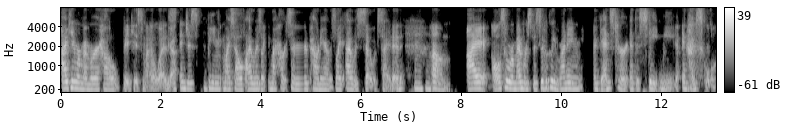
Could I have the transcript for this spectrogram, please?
I can remember how big his smile was, yeah. and just being myself, I was like, my heart started pounding. I was like, I was so excited. Mm-hmm. Um, I also remember specifically running against her at the state meet in high school.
